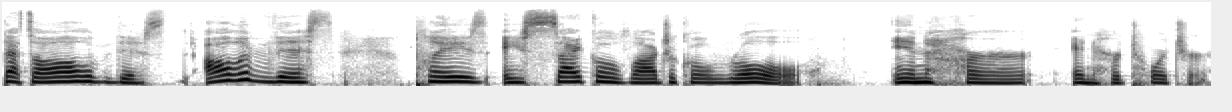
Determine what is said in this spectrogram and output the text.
That's all of this. All of this plays a psychological role in her in her torture.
